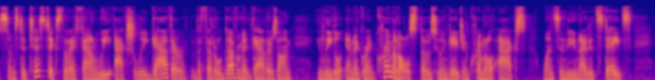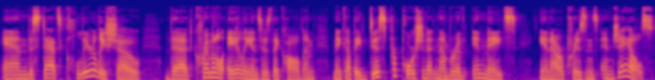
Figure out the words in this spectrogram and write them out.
some statistics that I found we actually gather, the federal government gathers on illegal immigrant criminals, those who engage in criminal acts once in the United States. And the stats clearly show that criminal aliens, as they call them, make up a disproportionate number of inmates in our prisons and jails.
